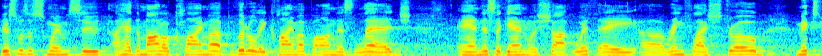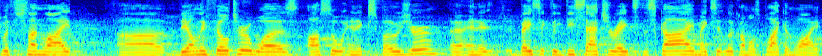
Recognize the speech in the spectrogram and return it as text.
This was a swimsuit. I had the model climb up, literally climb up on this ledge. And this again was shot with a uh, ring flash strobe mixed with sunlight. Uh, the only filter was also in exposure, uh, and it basically desaturates the sky, makes it look almost black and white.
